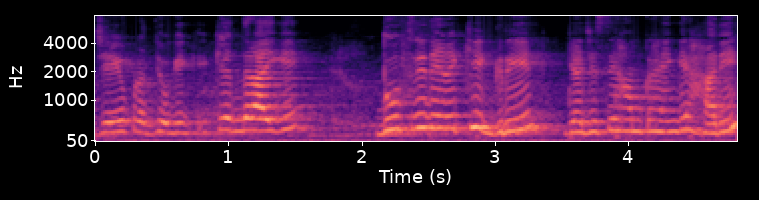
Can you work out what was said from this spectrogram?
जैव प्रौद्योगिकी के अंदर आएगी। दूसरी दे रखी ग्रीन या जिसे हम कहेंगे हरी।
